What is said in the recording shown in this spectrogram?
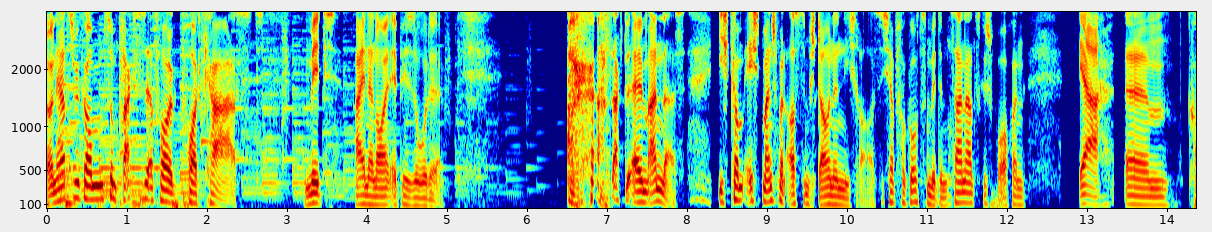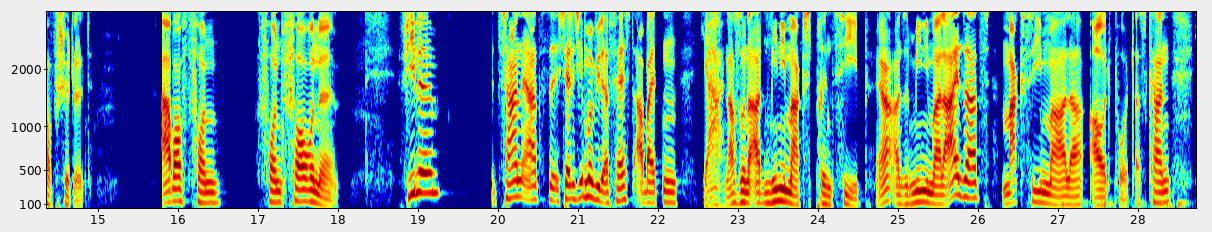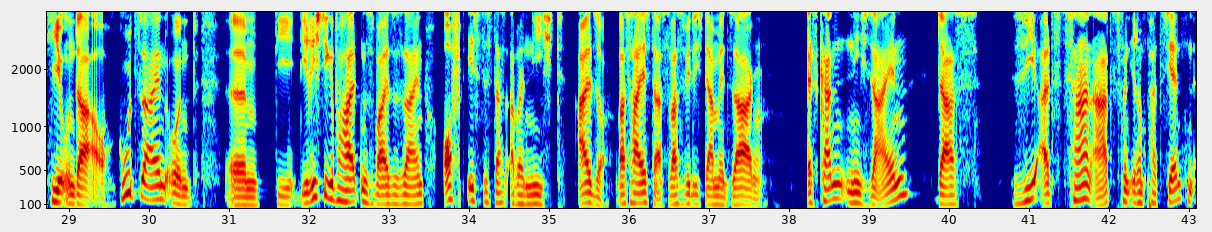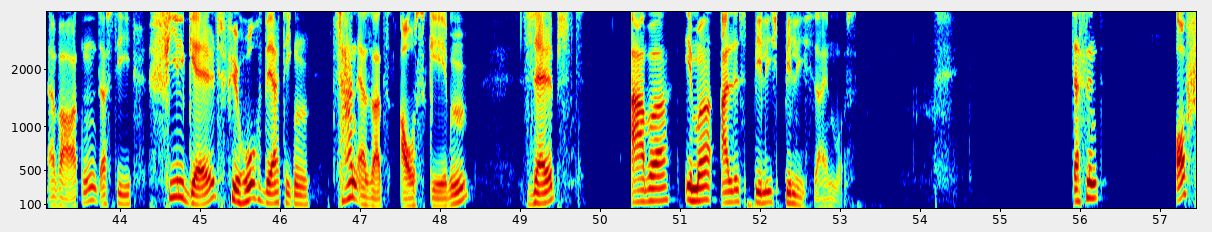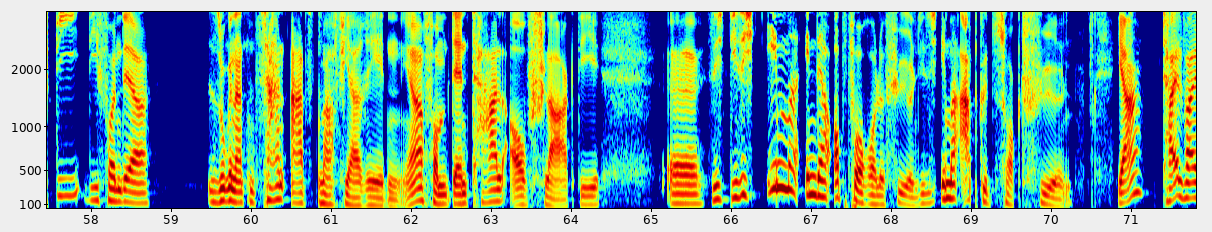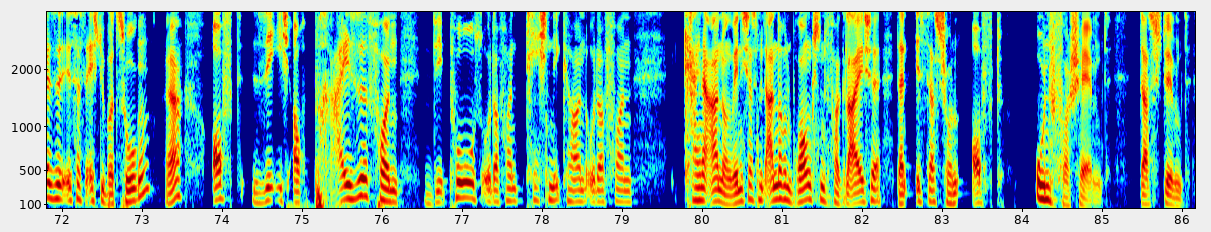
Hallo und herzlich willkommen zum Praxiserfolg Podcast mit einer neuen Episode. Aus aktuellem Anlass. Ich komme echt manchmal aus dem Staunen nicht raus. Ich habe vor kurzem mit dem Zahnarzt gesprochen. Ja, ähm, Kopfschüttelt. Aber von, von vorne. Viele Zahnärzte, stelle ich immer wieder fest, arbeiten ja nach so einer Art Minimax-Prinzip. Ja, also minimaler Einsatz, maximaler Output. Das kann hier und da auch gut sein und ähm, die, die richtige Verhaltensweise sein. Oft ist es das aber nicht. Also, was heißt das? Was will ich damit sagen? Es kann nicht sein, dass Sie als Zahnarzt von Ihrem Patienten erwarten, dass die viel Geld für hochwertigen Zahnersatz ausgeben, selbst aber immer alles billig, billig sein muss. Das sind oft die, die von der sogenannten Zahnarztmafia reden, ja, vom Dentalaufschlag, die äh, sich, die sich immer in der Opferrolle fühlen, die sich immer abgezockt fühlen. Ja, teilweise ist das echt überzogen. Ja. Oft sehe ich auch Preise von Depots oder von Technikern oder von keine Ahnung, wenn ich das mit anderen Branchen vergleiche, dann ist das schon oft unverschämt. Das stimmt.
